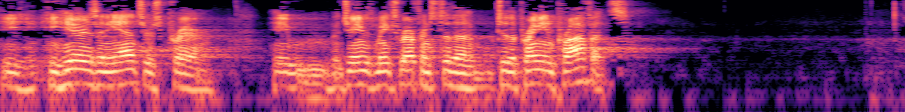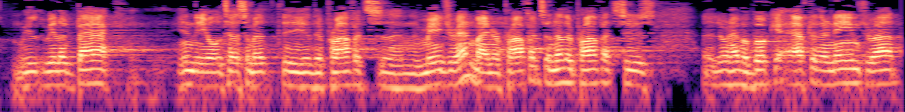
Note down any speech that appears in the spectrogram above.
He, he hears and he answers prayer. He, James makes reference to the, to the praying prophets. We, we look back in the Old Testament, the, the prophets, uh, the major and minor prophets, and other prophets who uh, don't have a book after their name throughout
